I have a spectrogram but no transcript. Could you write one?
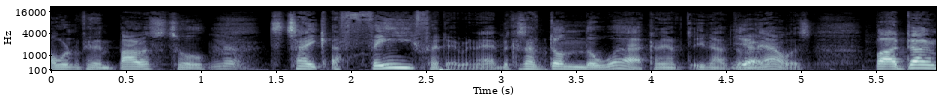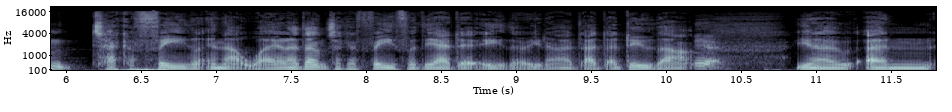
I wouldn't feel embarrassed at all to take a fee for doing it because I've done the work and I've you know I've done Yeah. the hours. But I don't take a fee in that way, and I don't take a fee for the edit either. You know, I, I, I do that. Yeah. You know, and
